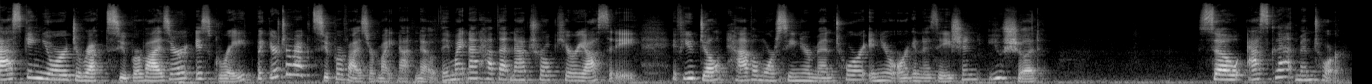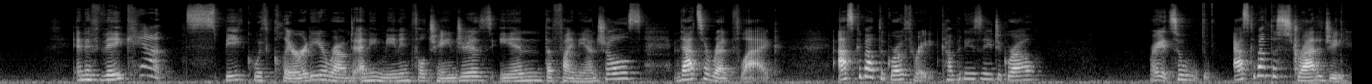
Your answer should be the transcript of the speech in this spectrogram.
asking your direct supervisor is great, but your direct supervisor might not know. They might not have that natural curiosity. If you don't have a more senior mentor in your organization, you should. So ask that mentor. And if they can't speak with clarity around any meaningful changes in the financials, that's a red flag. Ask about the growth rate. Companies need to grow, right? So ask about the strategy.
